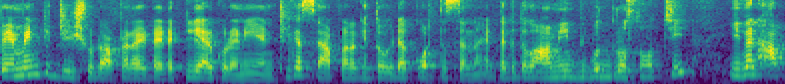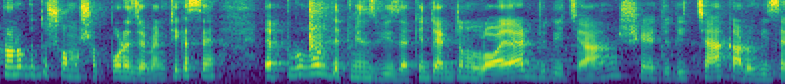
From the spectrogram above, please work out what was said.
পেমেন্টের যে ইস্যুটা আপনারা এটা এটা ক্লিয়ার করে নিয়েন, ঠিক আছে? আপনারা কিন্তু এটা করতেছেন না। এটা কিন্তু আমি বিপদগ্রস্ত হচ্ছি ইভেন আপনারাও কিন্তু সমস্যা পড়ে যাবেন, ঠিক আছে? অ্যাপ্রুভাল দ্যাট মিনস ভিসা কিন্তু একজন লয়ার যদি চা, সে যদি চা কারও ভিসা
